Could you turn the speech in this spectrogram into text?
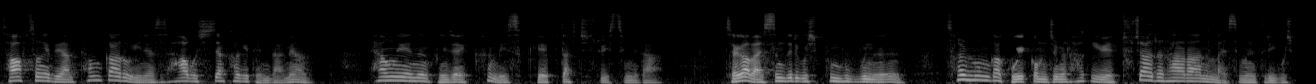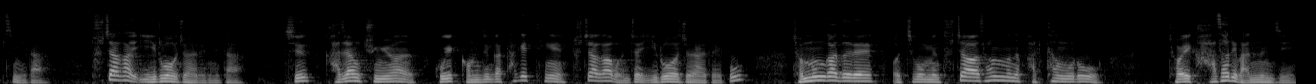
사업성에 대한 평가로 인해서 사업을 시작하게 된다면 향후에는 굉장히 큰 리스크에 부닥칠 수 있습니다. 제가 말씀드리고 싶은 부분은 설문과 고객 검증을 하기 위해 투자를 하라는 말씀을 드리고 싶습니다. 투자가 이루어져야 됩니다. 즉 가장 중요한 고객 검증과 targeting에 투자가 먼저 이루어져야 되고 전문가들의 어찌 보면 투자와 설문을 바탕으로 저희 가설이 맞는지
